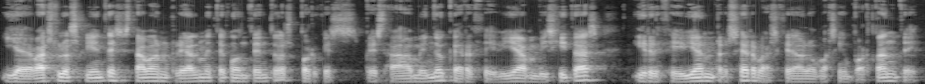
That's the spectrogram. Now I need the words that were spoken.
y además los clientes estaban realmente contentos porque estaban viendo que recibían visitas y recibían reservas, que era lo más importante.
